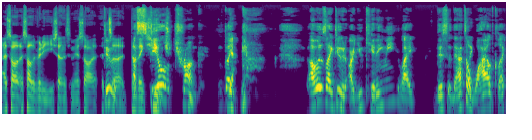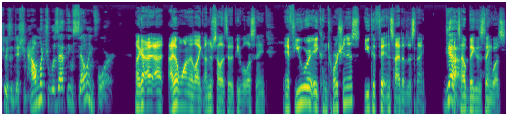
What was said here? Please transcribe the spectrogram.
I saw. I saw the video. You sent it to me. I saw it. It's dude? uh, a steel huge. trunk. Like, I was like, dude, are you kidding me? Like this? That's a Like- wild collector's edition. How much was that thing selling for? Like I, I, I don't want to like undersell it to the people listening. If you were a contortionist, you could fit inside of this thing. Yeah, That's how big this thing was.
